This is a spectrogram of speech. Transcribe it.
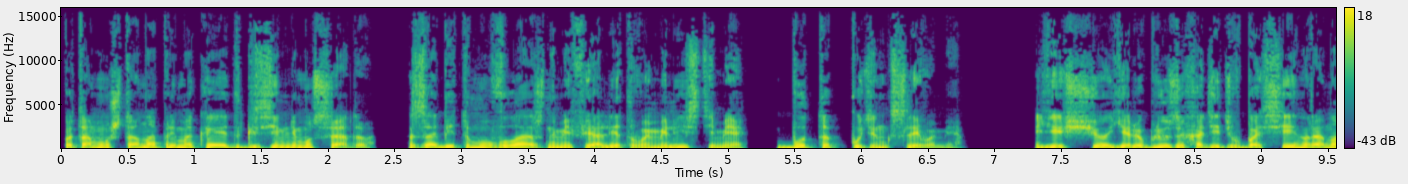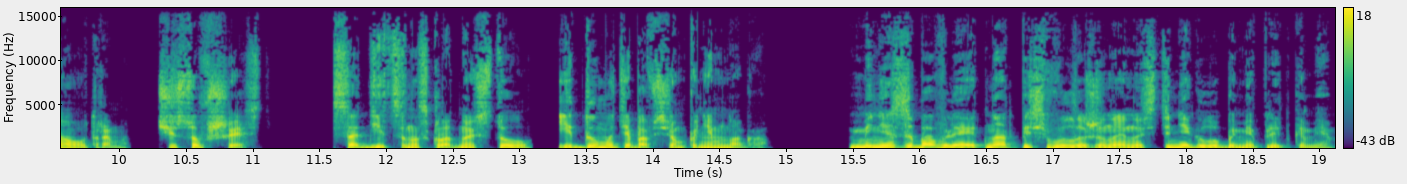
потому что она примыкает к зимнему саду, забитому влажными фиолетовыми листьями, будто пудинг сливами. Еще я люблю заходить в бассейн рано утром, часов шесть, садиться на складной стол и думать обо всем понемногу. Меня забавляет надпись, выложенная на стене голубыми плитками.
